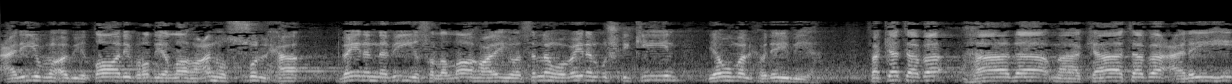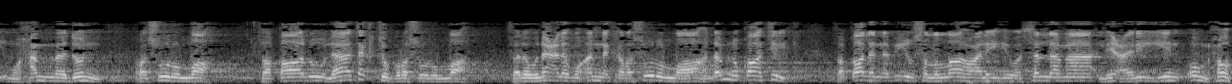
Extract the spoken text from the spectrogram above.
علي بن أبي طالب رضي الله عنه الصلح بين النبي صلى الله عليه وسلم وبين المشركين يوم الحديبية. فكتب هذا ما كاتب عليه محمد رسول الله. فقالوا لا تكتب رسول الله. فلو نعلم أنك رسول الله لم نقاتلك. فقال النبي صلى الله عليه وسلم لعلي أمحه.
